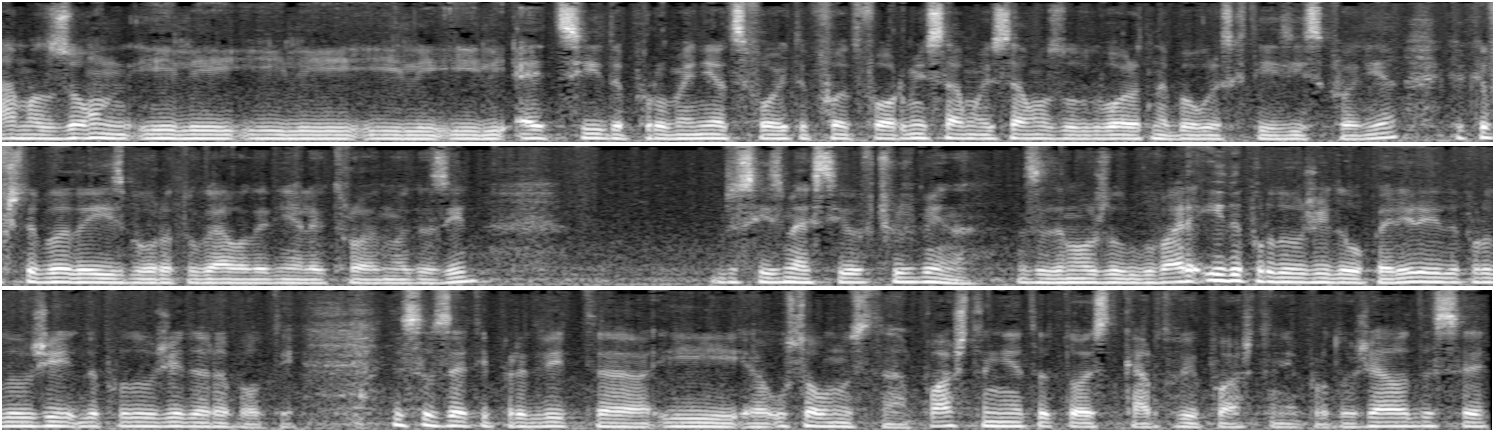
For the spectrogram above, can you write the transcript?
Amazon или, или, или, или Etsy да променят своите платформи само и само за да отговорят на българските изисквания. Какъв ще бъде избора тогава на един електронен магазин? да се измести в чужбина, за да може да отговаря и да продължи да оперира и да продължи да, продължи да работи. Не са взети предвид а, и особеностите на плащанията, т.е. картови плащания продължават да се,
